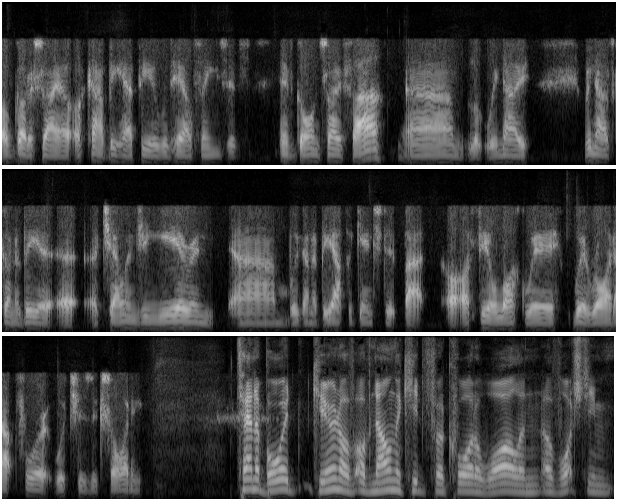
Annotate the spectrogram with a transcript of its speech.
I've got to say I, can't be happier with how things have, have gone so far. Um, look, we know we know it's going to be a, a, a challenging year, and um, we're going to be up against it. But I feel like we're we're right up for it, which is exciting. Tanah Boyd, Kieran, I've, I've known the kid for quite a while and I've watched him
